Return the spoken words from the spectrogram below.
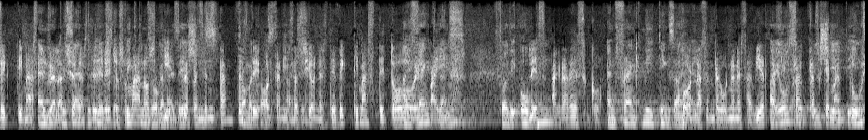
víctimas de violaciones de derechos humanos y representantes de organizaciones de víctimas de todo el país. Les agradezco por las reuniones abiertas y francas que mantuve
